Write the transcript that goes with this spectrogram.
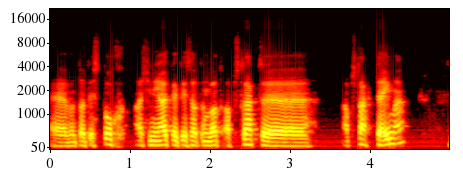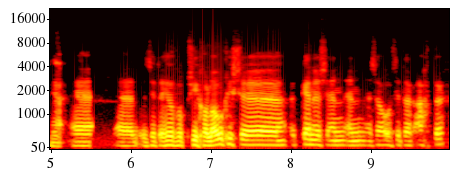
Eh, want dat is toch, als je niet uitkijkt, is dat een wat abstract, eh, abstract thema. Ja. Eh, eh, er zitten heel veel psychologische eh, kennis en, en, zo zit erachter.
